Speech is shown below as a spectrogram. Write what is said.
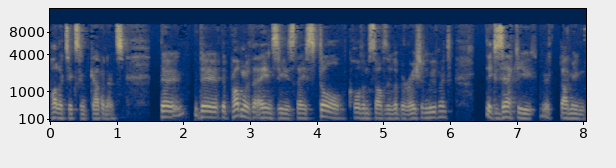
politics and governance. The, the, the problem with the ANC is they still call themselves a liberation movement. Exactly. I mean,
